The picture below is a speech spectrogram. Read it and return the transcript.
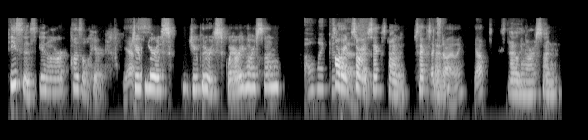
pieces in our puzzle here. Yes. Jupiter is Jupiter is squaring our sun. Oh my god. Sorry, sorry, sextiling. Sextiling. Sextiling. Yep. Sextiling our sun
